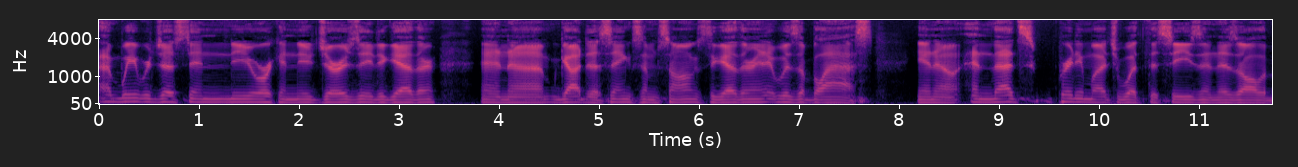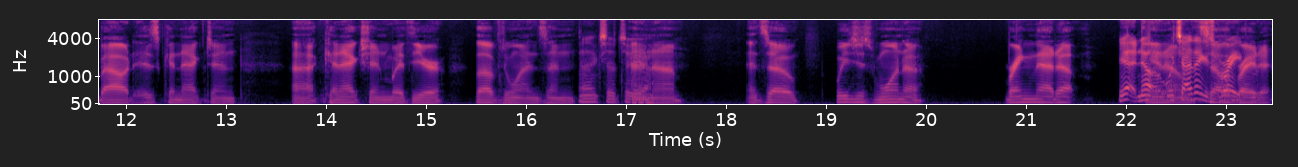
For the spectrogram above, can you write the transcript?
uh, we were just in New York and New Jersey together, and um, got to sing some songs together, and it was a blast. You know, and that's pretty much what the season is all about is connection, uh, connection with your loved ones, and I think so too. and yeah. um, and so we just want to bring that up. Yeah, no, you which I think is great celebrate it.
